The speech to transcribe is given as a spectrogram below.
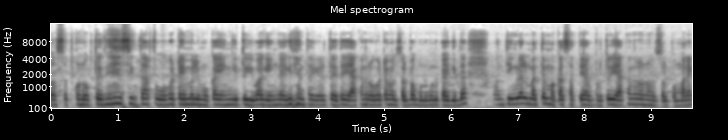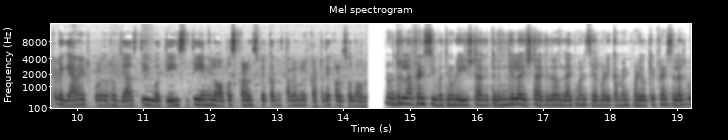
ಬಸ್ ಹತ್ಕೊಂಡು ಹೋಗ್ತಾ ಇದೆ. ಸಿದ್ಧಾರ್ಥ ಹೋಗೋ ಟೈಮಲ್ಲಿ ಮುಖ ಹೆಂಗಿತ್ತು, ಇವಾಗ ಹೆಂಗಾಗಿದೆ ಅಂತ ಹೇಳ್ತಾ ಇದ್ದೆ ಯಾಕಂದ್ರೆ ಹೋಗೋ ಟೈಮಲ್ಲಿ ಸ್ವಲ್ಪ ಗುಣಗುಣಕ್ಕಾಗಿದ್ದ ಒಂದು ತಿಂಗಳಲ್ಲಿ ಮತ್ತೆ ಮುಖ ಸಪ್ಪೆ ಆಗ್ಬಿಡ್ತು. ಯಾಕಂದ್ರೆ ಅವನು ಸ್ವಲ್ಪ ಮನೆ ಕಡೆ ಜ್ಞಾನ ಇಟ್ಕೊಳ್ಳೋರು ಜಾಸ್ತಿ, ಇವತ್ತು ಈ ಸತಿ ಏನಿಲ್ಲ, ವಾಪಸ್ ಕಳಿಸ್ಬೇಕಂದ್ರೆ ತಲೆ ಮೇಲೆ ಕಟ್ಟದೆ ಕಳಿಸೋದು ಅವನು. ನೋಡಿದ್ರಲ್ಲ ಫ್ರೆಂಡ್ಸ್ ಇವತ್ತು ನೋಡಿ ಇಷ್ಟ ಆಗಿತ್ತು, ನಿಮಗೆಲ್ಲ ಇಷ್ಟ ಆಗಿದ್ರೆ ಒಂದು ಲೈಕ್ ಮಾಡಿ ಶೇರ್ ಮಾಡಿ ಕಮೆಂಟ್ ಮಾಡಿ. ಓಕೆ ಫ್ರೆಂಡ್ಸ್ ಎಲ್ಲರಿಗೂ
